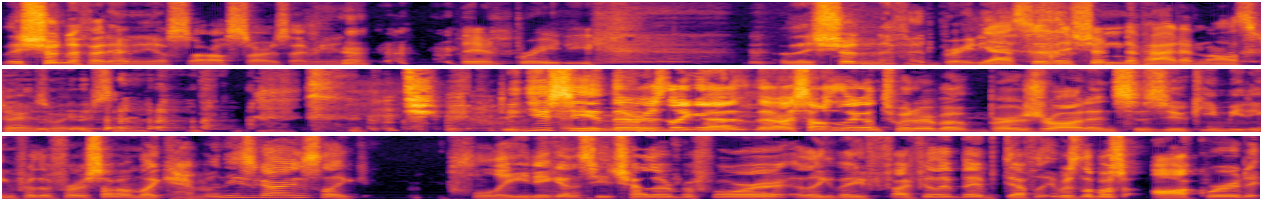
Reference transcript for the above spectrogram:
they shouldn't have had any all stars i mean They had Brady. they shouldn't have had brady Yeah, so they shouldn't have had an All Star, is what you're saying. Did you see Hey, there was like a there I saw something on Twitter about Bergeron and Suzuki meeting for the first time. I'm like, haven't these guys like played against each other before? Like they I feel like they've definitely it was the most awkward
